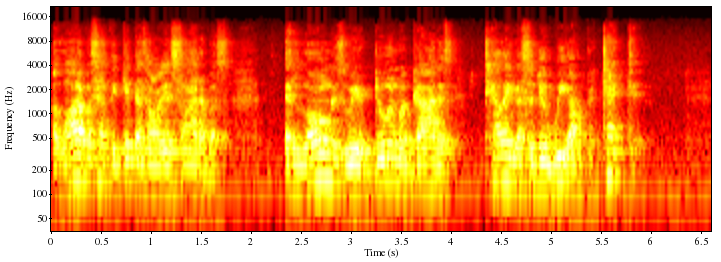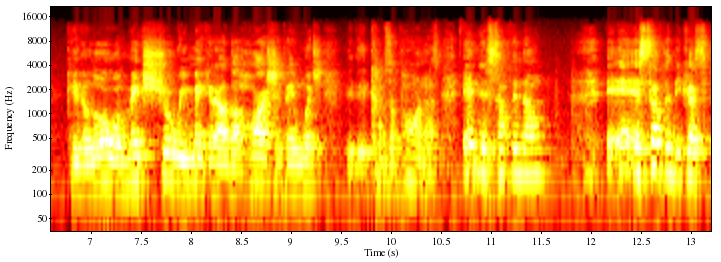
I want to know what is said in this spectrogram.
A lot of us have to get that on the inside of us. As long as we are doing what God is telling us to do, we are protected. Okay, the Lord will make sure we make it out of the hardship in which it comes upon us. Isn't it something though? It's something because,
